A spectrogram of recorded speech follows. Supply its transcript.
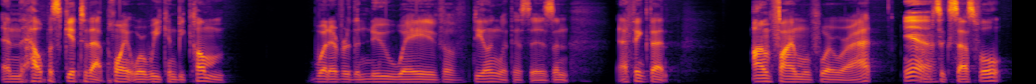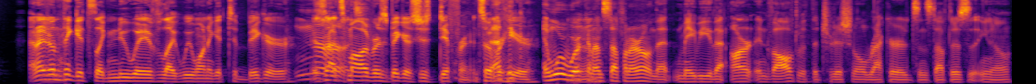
and help us get to that point where we can become whatever the new wave of dealing with this is. And I think that I'm fine with where we're at. yeah I'm successful. and i don't think it's like new wave like we want to get to bigger No, it's no, not smaller versus bigger it's just different it's over I think- here And we're working on stuff on our own that maybe that aren't involved with the traditional records and stuff. There's, you know,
